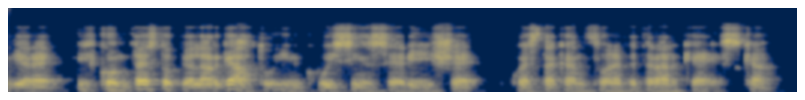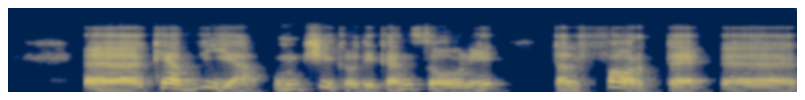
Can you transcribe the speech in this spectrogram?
dire, il contesto più allargato in cui si inserisce questa canzone petrarchesca, eh, che avvia un ciclo di canzoni dal forte eh,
